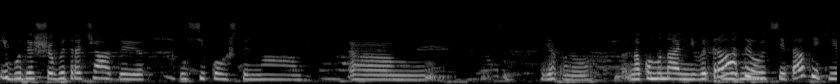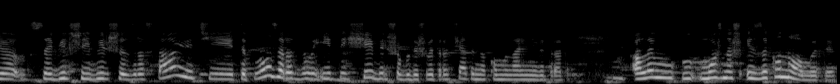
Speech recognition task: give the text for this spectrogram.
і будеш витрачати усі кошти на. Е, як воно на комунальні витрати, Мгм. оці, так, які все більше і більше зростають, і тепло зараз дали, і ти ще більше будеш витрачати на комунальні витрати. Але можна ж і зекономити.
